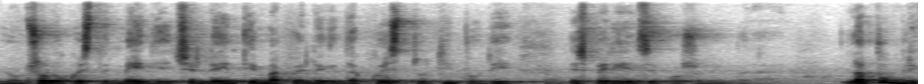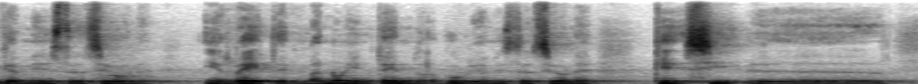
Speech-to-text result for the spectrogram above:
non solo queste medie eccellenti, ma quelle che da questo tipo di esperienze possono imparare. La pubblica amministrazione in rete, ma non intendo la pubblica amministrazione che si eh,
